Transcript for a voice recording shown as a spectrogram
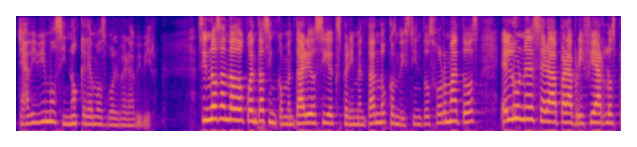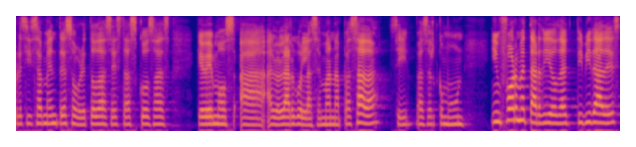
ya vivimos y no queremos volver a vivir. Si no se han dado cuenta, sin comentarios, sigue experimentando con distintos formatos. El lunes será para brifiarlos precisamente sobre todas estas cosas que vemos a, a lo largo de la semana pasada. Sí, va a ser como un informe tardío de actividades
